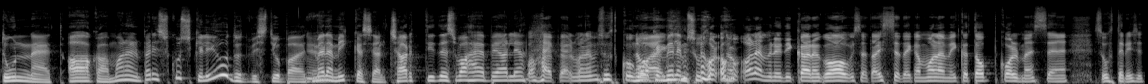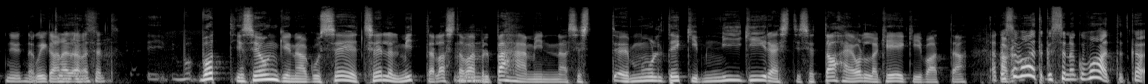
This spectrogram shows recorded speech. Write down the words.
tunne, et aga ma olen päris kuskile jõudnud vist juba, et ja. me oleme ikka seal chart ides vahepeal ja. vahepeal me oleme suht kogu no, aeg okay,. Suht... No, oleme nüüd ikka nagu ausad asjadega, me oleme ikka top kolmes eh, suhteliselt nüüd nagu iganädalaselt. vot ja see ongi nagu see, et sellel mitte lasta mm. vahepeal pähe minna, sest eh, mul tekib nii kiiresti see tahe olla keegi, vaata. aga kas aga... sa vaatad, kas sa nagu vaatad ka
